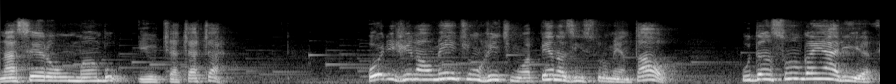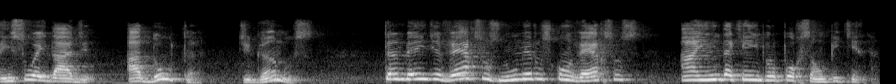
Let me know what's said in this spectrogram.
nasceram o mambo e o cha-cha-cha. Originalmente um ritmo apenas instrumental, o dançom ganharia em sua idade adulta, digamos, também diversos números com versos, ainda que em proporção pequena.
